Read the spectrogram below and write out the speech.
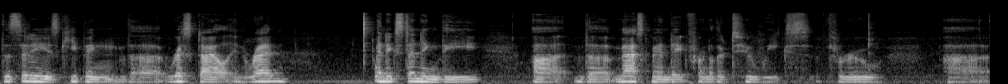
the city is keeping the risk dial in red and extending the, uh, the mask mandate for another two weeks through uh,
